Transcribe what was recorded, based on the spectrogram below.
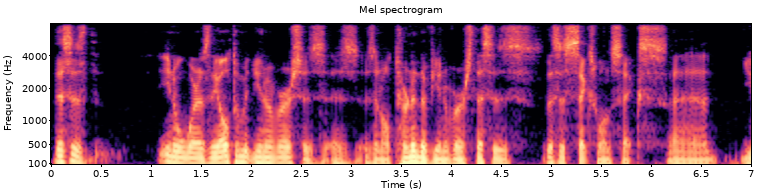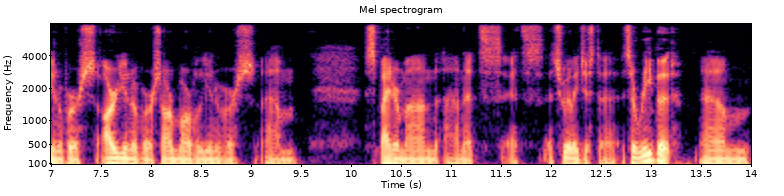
this is you know, whereas the Ultimate Universe is, is, is an alternative universe, this is this is six one six uh, universe, our universe, our Marvel universe, um, Spider Man, and it's it's it's really just a it's a reboot. Um,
